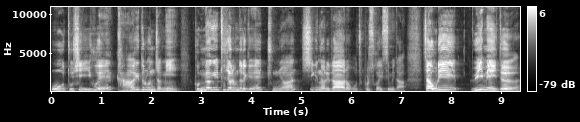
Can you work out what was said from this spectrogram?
오후 2시 이후에 강하게 들어온 점이 분명히 투자 여러분들에게 중요한 시그널이라고 볼 수가 있습니다. 자, 우리 위메이드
